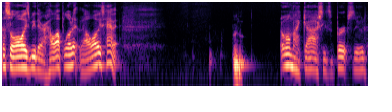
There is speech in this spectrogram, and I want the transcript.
This will always be there. I'll upload it and I'll always have it. Oh my gosh, these burps, dude.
